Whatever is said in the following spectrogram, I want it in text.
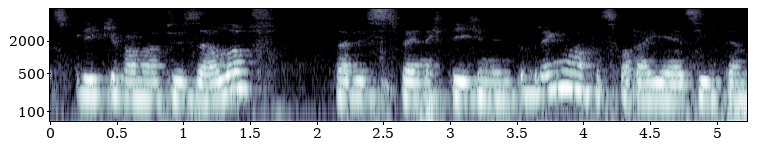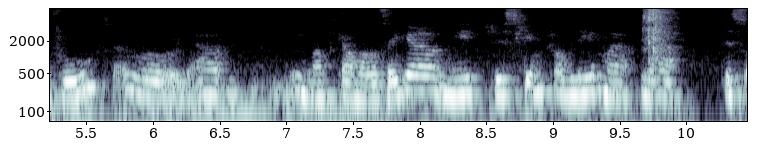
spreek je vanuit jezelf. Daar is weinig tegen in te brengen, want dat is wat jij ziet en voelt. Ja, iemand kan wel zeggen, nee, er is geen probleem, maar ja, het is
